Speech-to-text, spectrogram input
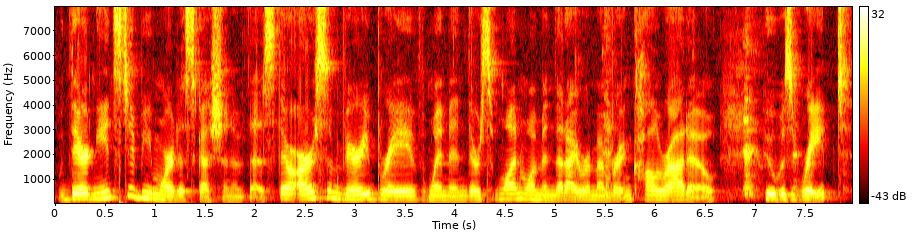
There needs to be more discussion of this. There are some very brave women. There's one woman that I remember in Colorado who was raped,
